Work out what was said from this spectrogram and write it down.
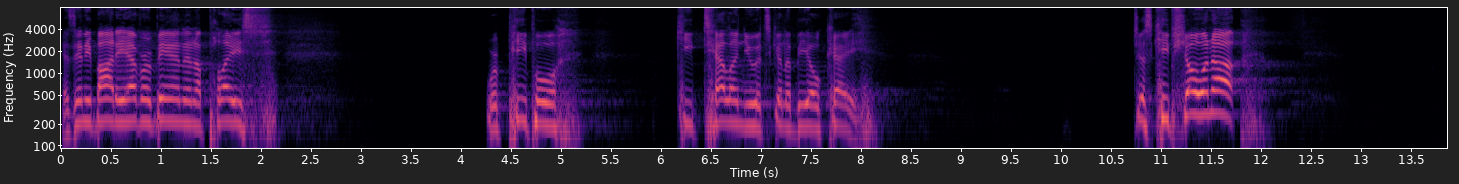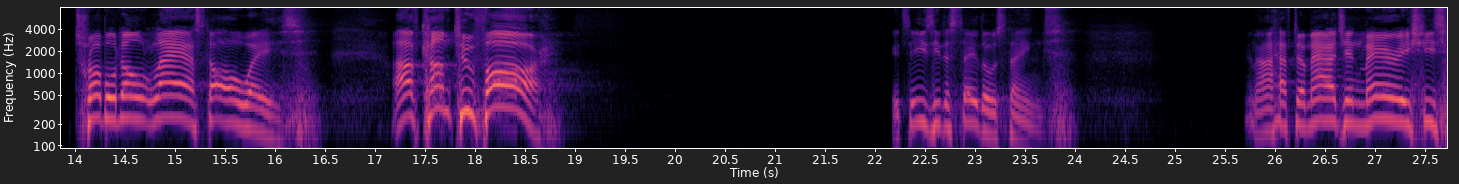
Has anybody ever been in a place where people keep telling you it's going to be okay. Just keep showing up. Trouble don't last always. I've come too far. It's easy to say those things. And I have to imagine Mary, she's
